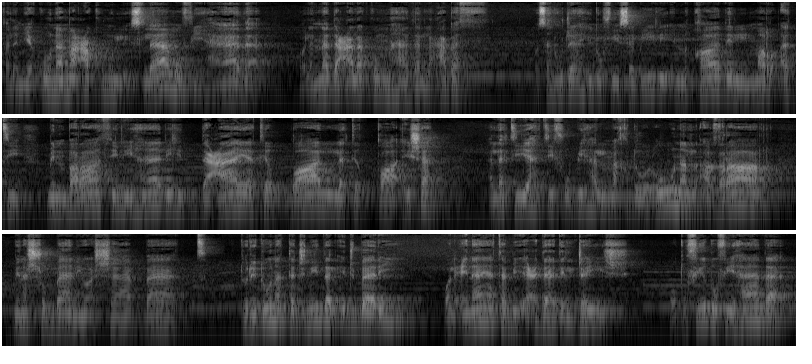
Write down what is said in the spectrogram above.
فلن يكون معكم الإسلام في هذا ولن ندع لكم هذا العبث وسنجاهد في سبيل إنقاذ المرأة من براثن هذه الدعاية الضالة الطائشة التي يهتف بها المخدوعون الأغرار من الشبان والشابات. تريدون التجنيد الإجباري والعناية بإعداد الجيش وتفيض في هذا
